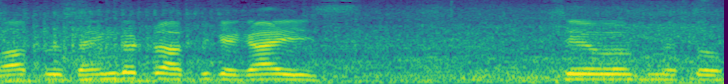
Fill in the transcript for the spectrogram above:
वहाँ पर भयंकर ट्रैफ़िक है गाइस सेवक में तो।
